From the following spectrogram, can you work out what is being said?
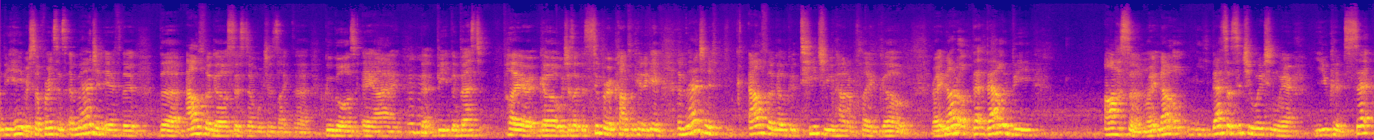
the behavior. So, for instance, imagine if the the AlphaGo system, which is like the Google's AI Mhm. that beat the best player at Go, which is like the super complicated game. Imagine if AlphaGo could teach you how to play Go, right? Not that that would be awesome, right? Now that's a situation where you could set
